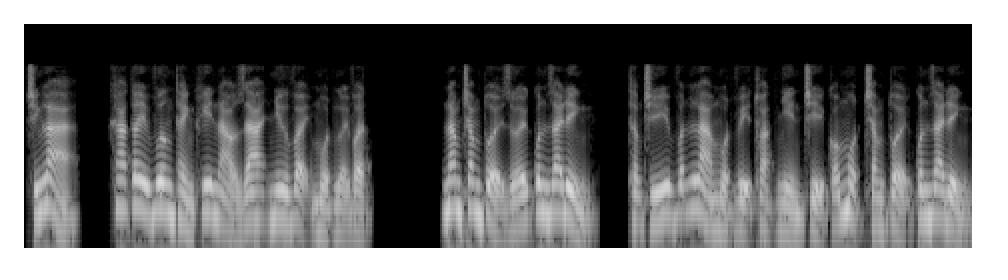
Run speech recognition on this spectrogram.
Chính là, Kha Tây Vương Thành khi nào ra như vậy một người vật. 500 tuổi dưới quân giai đỉnh, thậm chí vẫn là một vị thoạt nhìn chỉ có 100 tuổi quân giai đỉnh.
